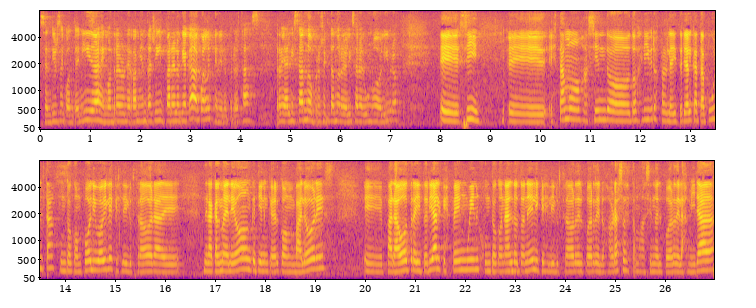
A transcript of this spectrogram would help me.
sentirse contenidas, encontrar una herramienta allí para lo que a cada cual le genere, pero estás realizando o proyectando realizar algún nuevo libro? Eh, sí, eh, estamos haciendo dos libros para la editorial Catapulta, junto con Poli Boyle, que es la ilustradora de, La Calma de León, que tienen que ver con valores, eh, para otra editorial que es Penguin, junto con Aldo Tonelli, que es el ilustrador del Poder de los Abrazos, estamos haciendo el Poder de las Miradas.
